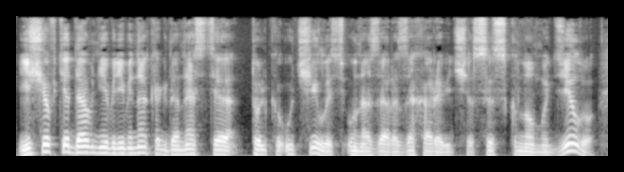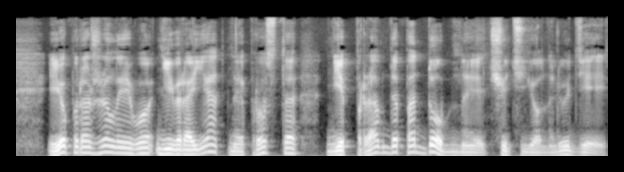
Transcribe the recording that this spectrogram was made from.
Еще в те давние времена, когда Настя только училась у Назара Захаровича сыскному делу, ее поражало его невероятное, просто неправдоподобное чутье на людей.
